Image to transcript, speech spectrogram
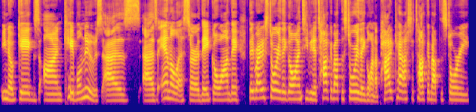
you know gigs on cable news as as analysts or they go on they they write a story they go on tv to talk about the story they go on a podcast to talk about the story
